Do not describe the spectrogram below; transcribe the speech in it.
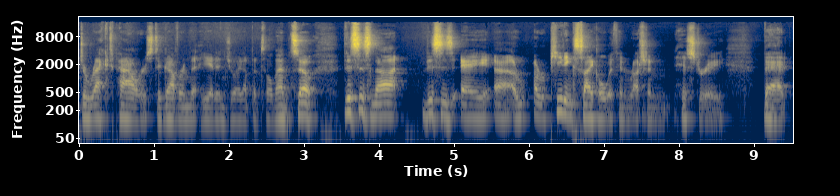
direct powers to govern that he had enjoyed up until then. So this is not this is a a, a repeating cycle within Russian history that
